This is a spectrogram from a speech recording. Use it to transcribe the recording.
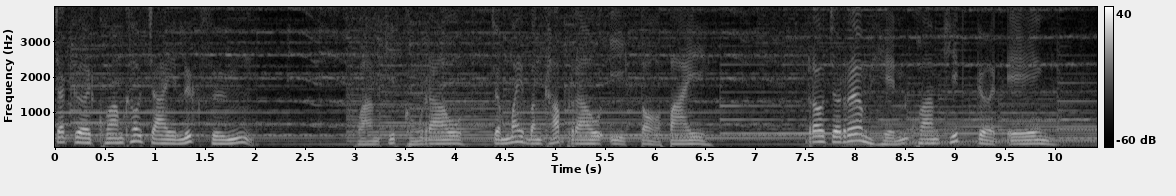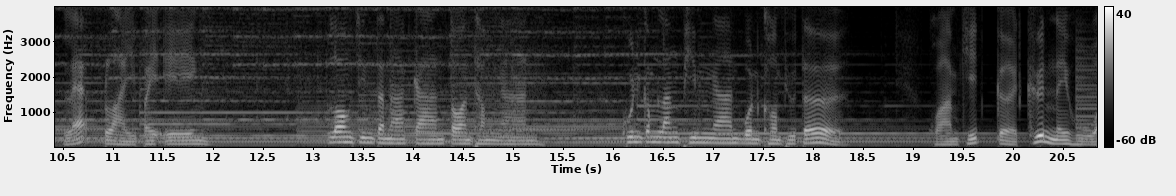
จะเกิดความเข้าใจลึกซึ้ง ความคิดของเราจะไม่บังคับเราอีกต่อไป เราจะเริ่มเห็นความคิดเกิดเอง และปล่อยไปเอง ลองจินตนาการตอนทำงาน คุณกำลังพิมพ์งานบนคอมพิวเตอร์ ความคิดเกิดขึ้นในหัว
